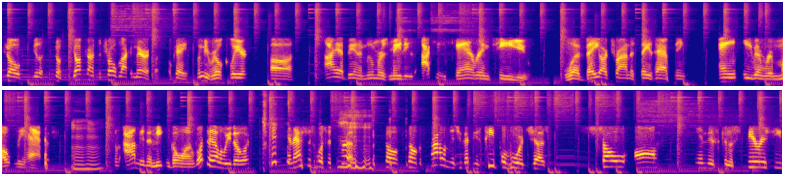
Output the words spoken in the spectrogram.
you know, you know, you know, y'all trying to control Black America. Okay, let me be real clear. Uh, I have been in numerous meetings. I can guarantee you what they are trying to say is happening ain't even remotely happening. Mm-hmm. So I'm in the meeting going, what the hell are we doing? and that's just what's a trip. so, so the problem is you got these people who are just so off in this conspiracy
